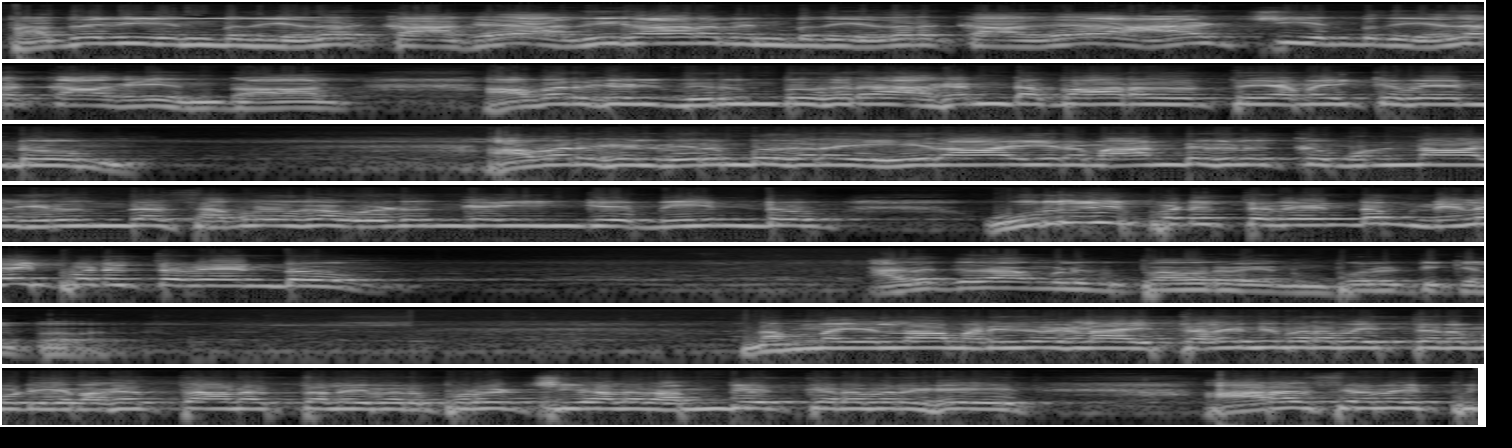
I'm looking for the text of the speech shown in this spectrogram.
பதவி என்பது எதற்காக? அதிகாரம் என்பது எதற்காக? ஆட்சி என்பது எதற்காக? என்றால் அவர்கள் விரும்புகிற அகண்ட பாரதத்தை அமைக்க வேண்டும். அவர்கள் விரும்புகிற ஈராயிரம் ஆண்டுகளுக்கு முன்னால் இருந்த சமூக ஒழுங்கை இங்கே மீண்டும் உறுதிப்படுத்த வேண்டும் நிலைப்படுத்த வேண்டும். அதுக்கு தான் உங்களுக்கு பவர் வேணும் பொலிட்டிக்கல் பவர் நம்மை எல்லாம் மனிதர்களாய் தலைநிமிர வைத்த நம்முடைய மகத்தான தலைவர் புரட்சியாளர் அம்பேத்கர் அவர்கள் அரசியலமைப்பு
